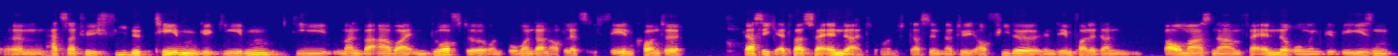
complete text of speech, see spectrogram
ähm, hat es natürlich viele Themen gegeben, die man bearbeiten durfte und wo man dann auch letztlich sehen konnte, dass sich etwas verändert. Und das sind natürlich auch viele, in dem Falle dann Baumaßnahmen, Veränderungen gewesen,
